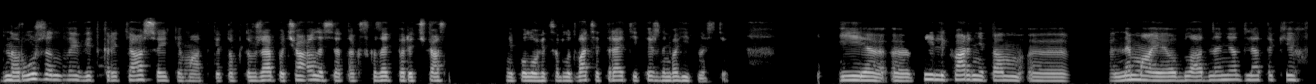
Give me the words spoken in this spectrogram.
обнаружили відкриття шийки матки. Тобто вже почалися, так сказати, передчасні пологи. Це було 23-й тиждень вагітності. І е, в тій лікарні там е, немає обладнання для таких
